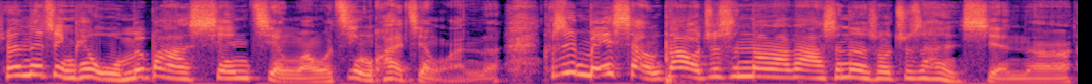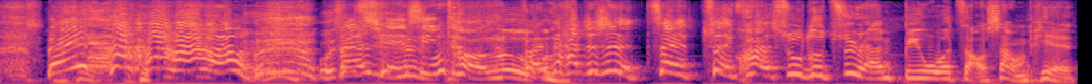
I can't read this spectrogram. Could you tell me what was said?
所以那支影片我没有办法先剪完，我尽快剪完了。可是没想到，就是娜娜大师那个时候就是很闲呢，没有，我在全心投入，反正他就是在最快速度居然比我早上片，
